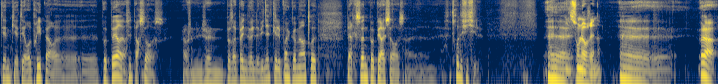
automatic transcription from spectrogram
thème qui a été repris par euh, Popper et ensuite par Soros. Alors je, ne poserai pas une nouvelle devinette. Quel est le point commun entre Bergson, Popper et Soros C'est trop difficile. Ils sont leurs gènes. voilà.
